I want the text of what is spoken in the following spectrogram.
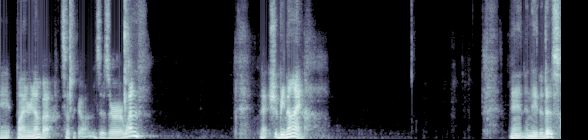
a binary number. So if I go on 0, 1, that should be 9. And indeed it is.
